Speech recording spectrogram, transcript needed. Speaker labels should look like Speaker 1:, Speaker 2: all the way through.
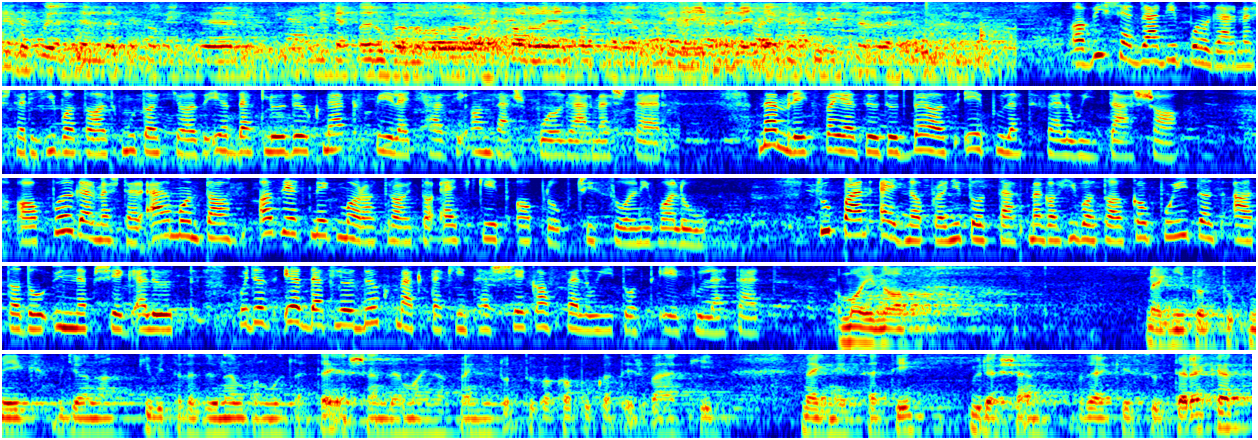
Speaker 1: Ezek, ezek olyan területek, amik, amiket már rugalmasan lehet, arra lehet használni, ide éppen egy megbeszélésre lehet ülni.
Speaker 2: A Visegrádi polgármesteri hivatalt mutatja az érdeklődőknek Félegyházi András polgármester. Nemrég fejeződött be az épület felújítása. A polgármester elmondta, azért még maradt rajta egy-két apróbb csiszolni való. Csupán egy napra nyitották meg a hivatal kapuit az átadó ünnepség előtt, hogy az érdeklődők megtekinthessék a felújított épületet.
Speaker 3: A mai nap megnyitottuk még, ugyan a kivitelező nem vonult le teljesen, de mai nap megnyitottuk a kapukat, és bárki megnézheti üresen az elkészült tereket,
